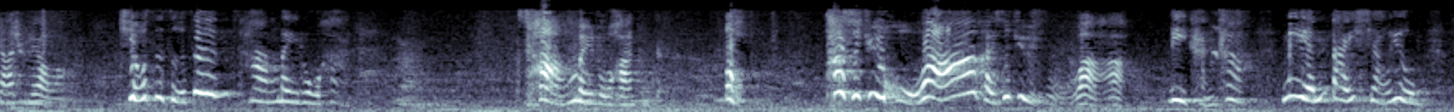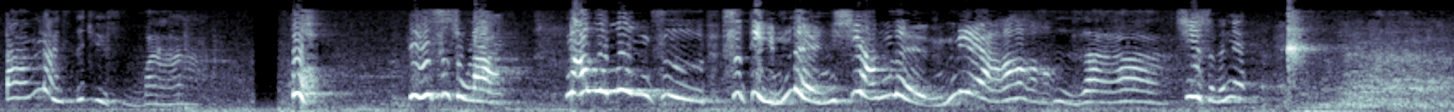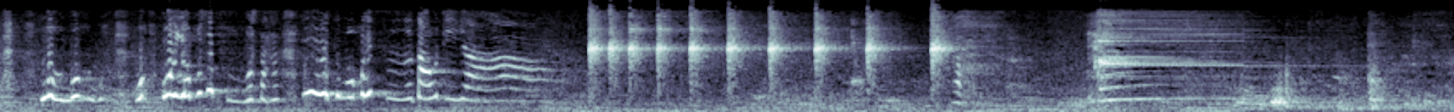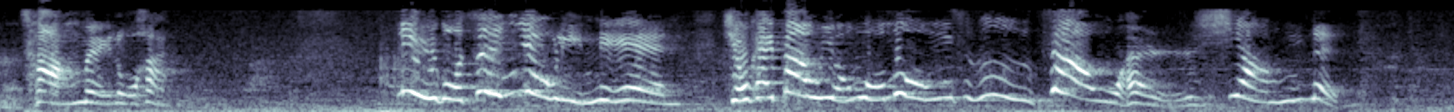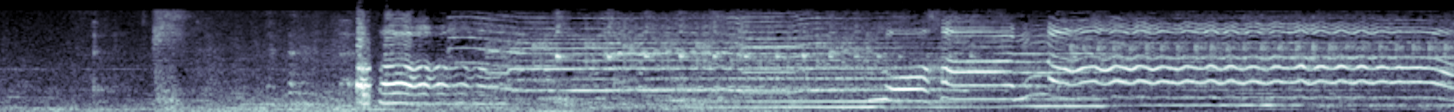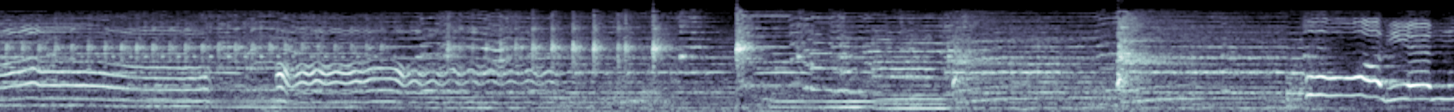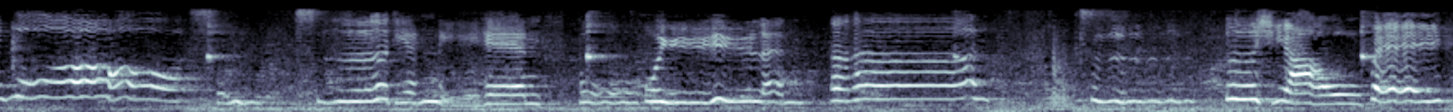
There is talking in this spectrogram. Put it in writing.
下去了啊？就是这身长眉罗汉。长眉罗汉？哦，他是巨虎啊，还是巨虎啊？你看他面带笑容，当然是巨虎啊。哦，如此说来，那我孟子是定能相认了。是啊，几时人呢？我我我我我又不是菩萨，我怎么会知道的呀？啊长眉罗汉，你如果真有灵念，就该保佑我孟子早儿相认。啊，罗汉！天，不与人自小悲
